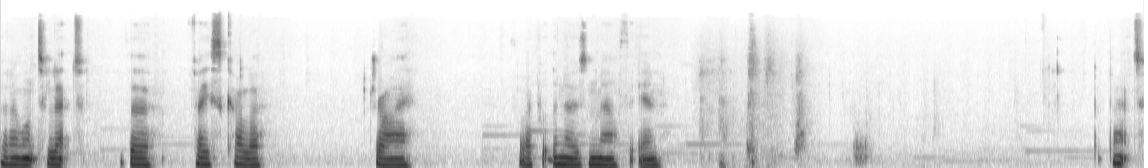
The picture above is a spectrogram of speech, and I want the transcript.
but I want to let the face colour dry before I put the nose and mouth in. Put that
